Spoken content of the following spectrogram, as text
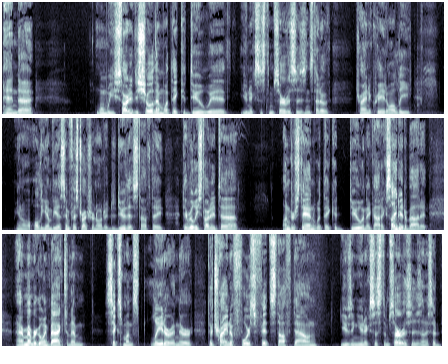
and uh, when we started to show them what they could do with Unix system services instead of trying to create all the you know all the MVS infrastructure in order to do this stuff, they they really started to understand what they could do and they got excited about it. I remember going back to them six months later and they're they're trying to force fit stuff down using Unix system services. And I said,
